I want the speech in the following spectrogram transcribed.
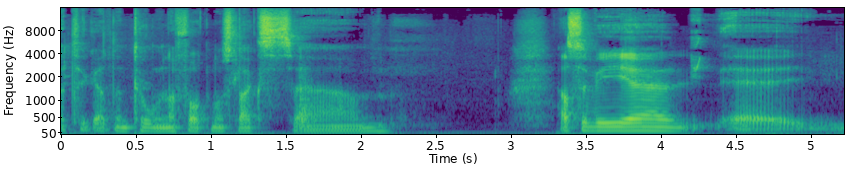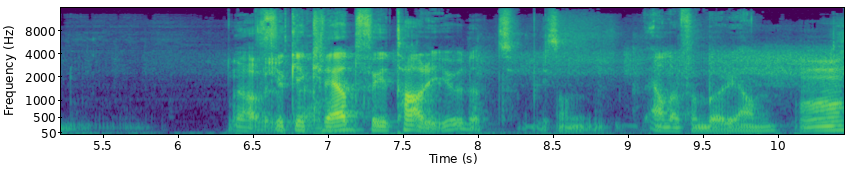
jag tycker att en ton har fått någon slags eh, Alltså vi eh, vi försöker cred för gitarrljudet liksom ända från början. Mm.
